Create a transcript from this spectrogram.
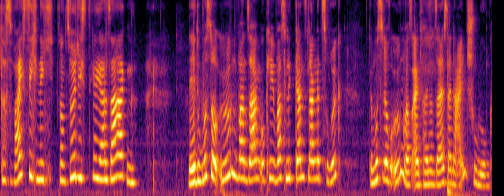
Das weiß ich nicht, sonst würde ich es dir ja sagen. Nee, du musst doch irgendwann sagen, okay, was liegt ganz lange zurück? Da musst dir doch irgendwas einfallen und sei es deine Einschulung.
